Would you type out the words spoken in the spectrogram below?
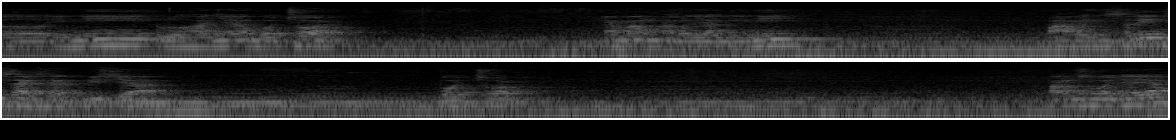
E, ini keluhannya bocor. Emang kalau yang ini paling sering saya servis ya bocor. Langsung aja ya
